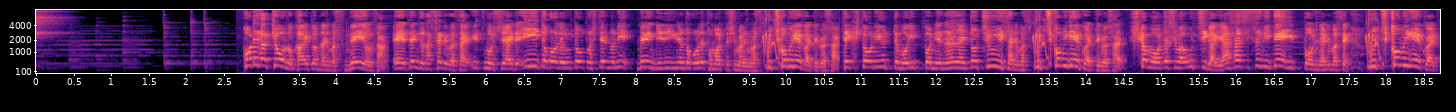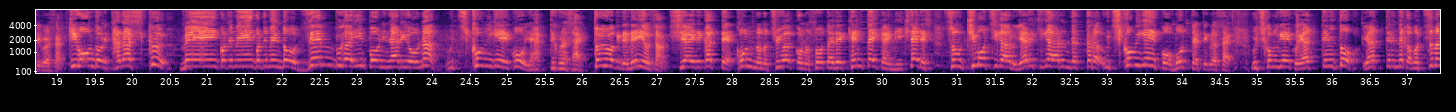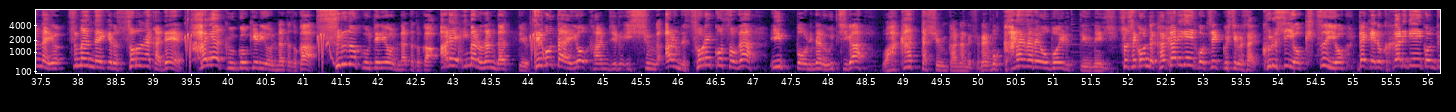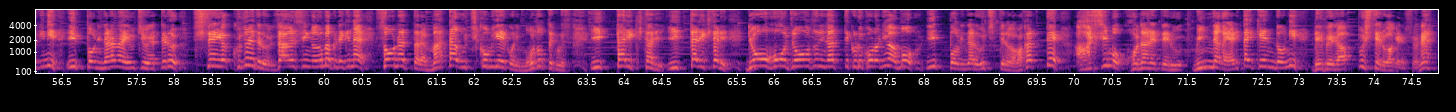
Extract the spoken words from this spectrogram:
これが今日の回答になります。ネイヨンさん。えー、店長助けてください。いつも試合でいいところで打とうとしてるのに、面ギリギリのところで止まってしまいます。打ち込み稽古やってください。適当に打っても一本にはならないと注意されます。打ち込み稽古やってください。しかも私は打ちが優しすぎて一本になりません。打ち込み稽古やってください。基本通り正しく、面コテ面コテ面と全部が一本になるような打ち込み稽古をやってください。というわけでネイヨンさん、試合で勝って今度の中学校の総体で県大会に行きたいです。その気持ちがある、やる気があるんだっったら打ち込み稽古をもっとやってください。打ち込み稽古やってると、やってる中もつまんないよ。つまんないけど、その中で、早く動けるようになったとか、鋭く打てるようになったとか、あれ今のなんだっていう手応えを感じる一瞬があるんです。それこそが、一本になるうちが分かった瞬間なんですよね。もう体で覚えるっていうイメージ。そして今度はかかり稽古をチェックしてください。苦しいよ、きついよ。だけどかかり稽古の時に一本にならない打ちをやってる、姿勢が崩れてる、斬新がうまくできない。そうなったらまた打ち込み稽古に戻ってくるんです。行ったり来たり、行ったり来たり、両方上手になってくる頃にはもう一本になる打ちっていうのが分かって、足もこなれてる。みんながやりたい剣道にレベルアップしてるわけですよね。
